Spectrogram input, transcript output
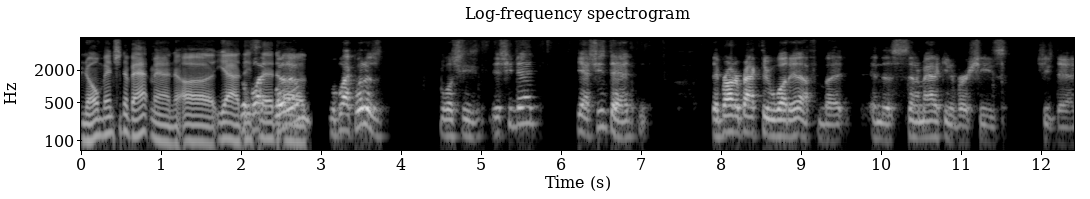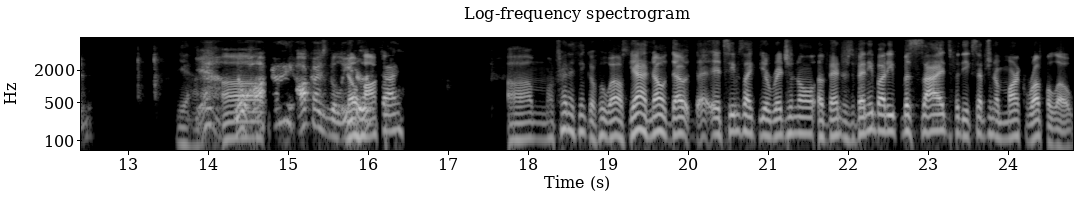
no mention of Ant Man. Uh, yeah, no they Black said. Uh, Widow? Uh, well, Black Widow's well, she's is she dead? Yeah, she's dead. They brought her back through What If, but in the cinematic universe, she's she's dead. Yeah. Yeah. Uh, no Hawkeye. Hawkeye's the leader. No Hawkeye. Um, I'm trying to think of who else. Yeah, no, th- it seems like the original Avengers. If anybody besides, for the exception of Mark Ruffalo,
